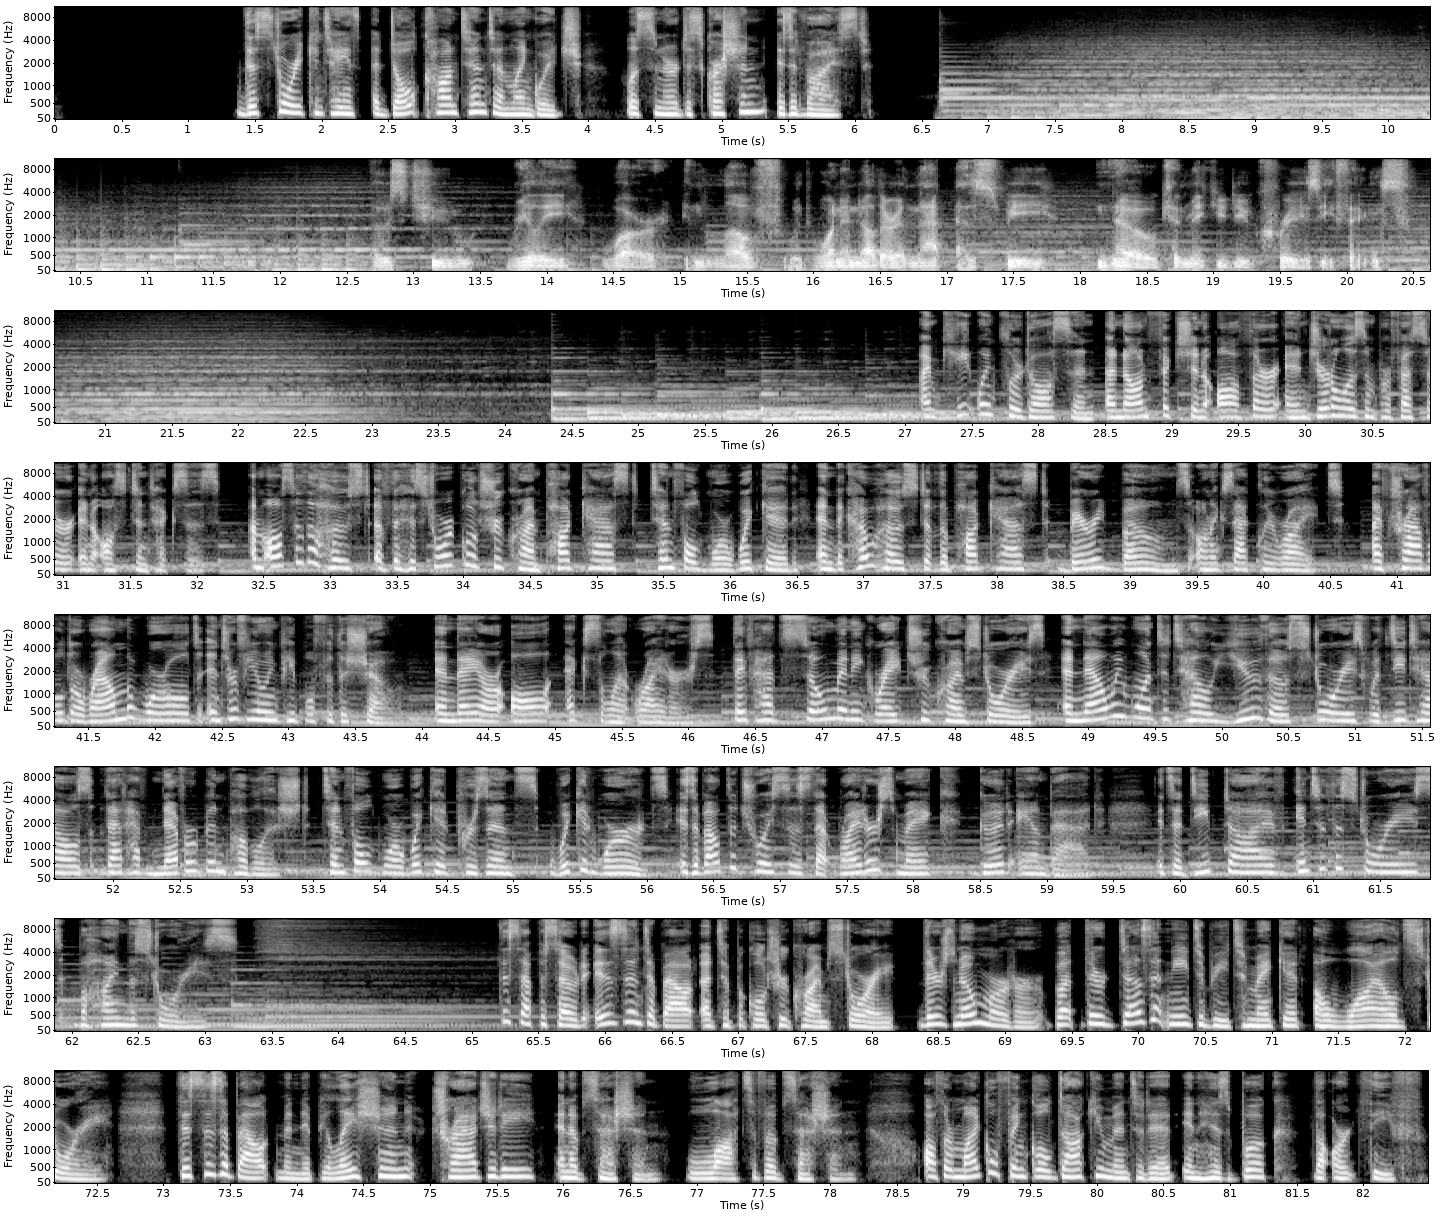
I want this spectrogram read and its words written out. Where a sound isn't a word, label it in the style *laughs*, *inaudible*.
This story contains adult content and language. Listener discretion is advised. Those two really were in love with one another, and that, as we know, can make you do crazy things. I'm Kate Winkler Dawson, a nonfiction author and journalism professor in Austin, Texas. I'm also the host of the historical true crime podcast, Tenfold More Wicked, and the co host of the podcast, Buried Bones on Exactly Right. I've traveled around the world interviewing people for the show and they are all excellent writers. They've had so many great true crime stories, and now we want to tell you those stories with details that have never been published. Tenfold More Wicked presents Wicked Words is about the choices that writers make, good and bad. It's a deep dive into the stories behind the stories. This episode isn't about a typical true crime story. There's no murder, but there doesn't need to be to make it a wild story. This is about manipulation, tragedy, and obsession. Lots of obsession. Author Michael Finkel documented it in his book, The Art Thief.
